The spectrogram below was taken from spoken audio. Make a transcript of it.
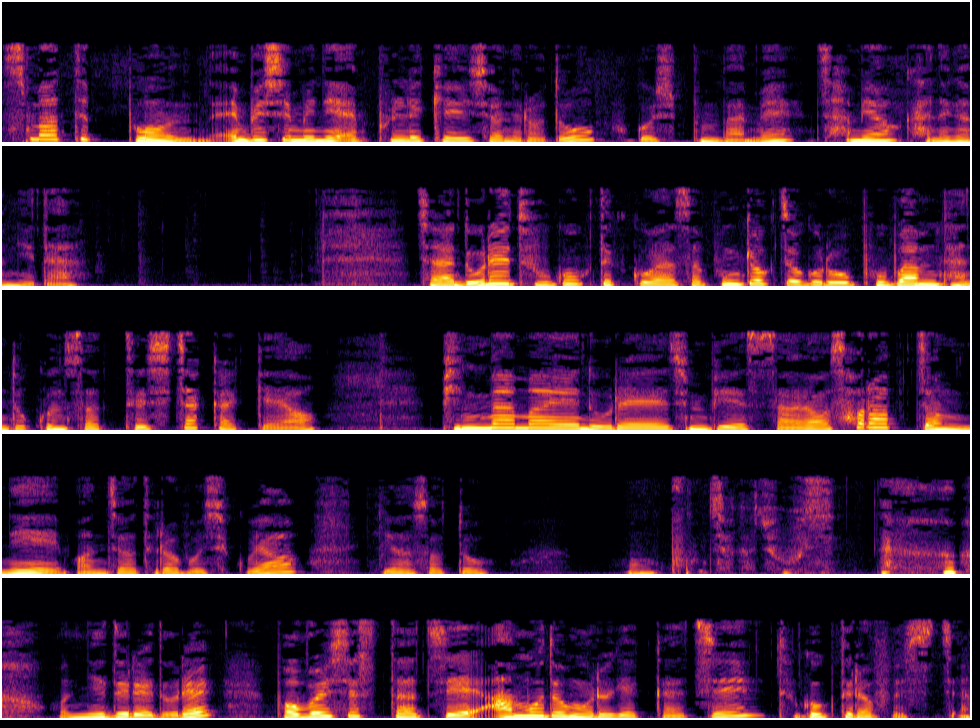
스마트폰 MBC 미니 애플리케이션으로도 보고 싶은 밤에 참여 가능합니다. 자, 노래 두 곡 듣고 와서 본격적으로 보밤 단독 콘서트 시작할게요. 빅마마의 노래 준비했어요. 서랍정리 먼저 들어보시고요. 이어서 또 어, 풍자가 좋으신 언니들의 노래 버블시스터즈의 아무도 모르게까지 두 곡 들어보시죠.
